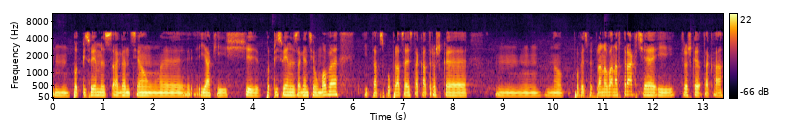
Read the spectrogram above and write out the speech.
mm, podpisujemy z agencją y, jakiś, y, podpisujemy z agencją umowę i ta współpraca jest taka troszkę mm, no powiedzmy planowana w trakcie i troszkę taka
